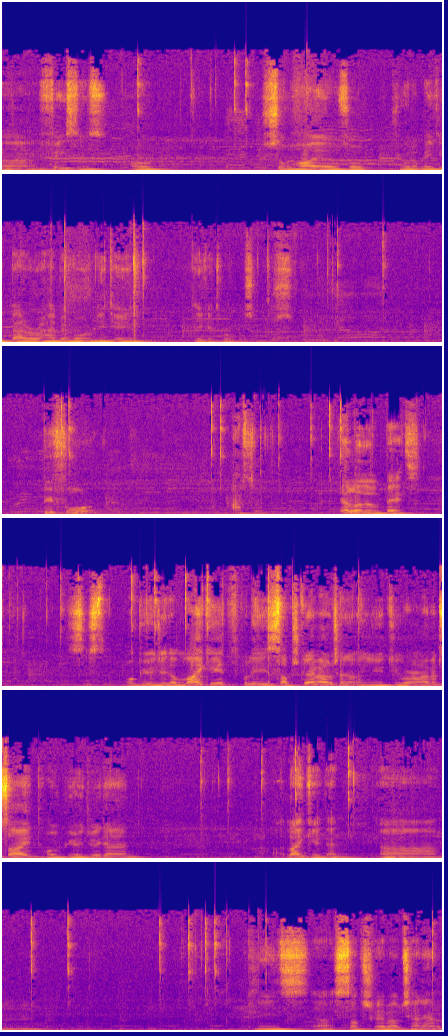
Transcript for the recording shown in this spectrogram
uh, faces are so high so if you want to make it better have a more detail take a TurboSmooth before after a little bit system hope you enjoyed and like it. Please subscribe our channel on youtube or our website. Hope you enjoyed and like it and um, please uh, subscribe our channel.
